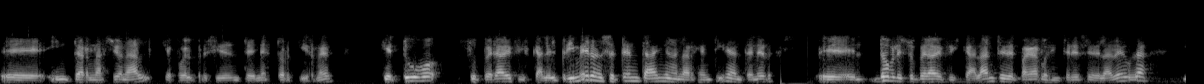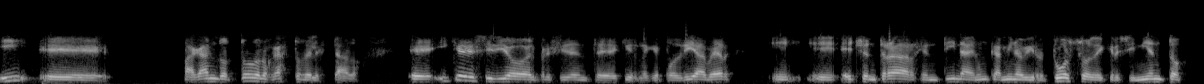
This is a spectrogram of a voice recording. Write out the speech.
eh, internacional, que fue el presidente Néstor Kirchner, que tuvo superávit fiscal. El primero en 70 años en la Argentina en tener eh, el doble superávit fiscal, antes de pagar los intereses de la deuda y pagando todos los gastos del Estado. ¿Y qué decidió el presidente Kirchner? Que podría haber hecho entrar a Argentina en un camino virtuoso de crecimiento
